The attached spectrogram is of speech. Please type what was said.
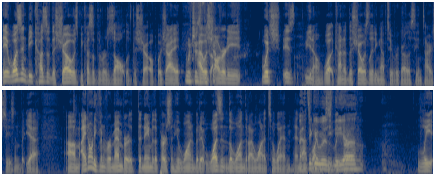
it wasn't because of the show; it was because of the result of the show, which I Which is I was already, which is you know what kind of the show was leading up to, regardless the entire season. But yeah, um, I don't even remember the name of the person who won, but it wasn't the one that I wanted to win, and that's why. I think why it was TV Leah. broke. Le-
